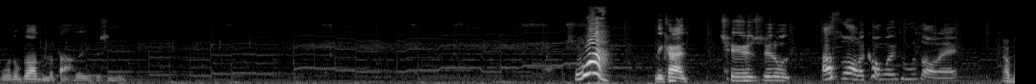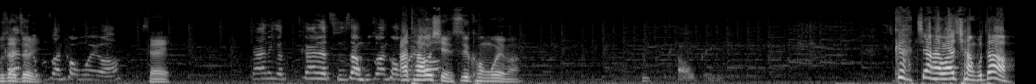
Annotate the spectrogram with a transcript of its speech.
我都不知道怎么打这个游戏。哇你看全员削弱，他说好的控位出手嘞，啊不在这里不算控位哦？谁？刚才那个刚才的池上不算控卫吗。啊，他有显示控位吗？靠背，干，这样还我还抢不到，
